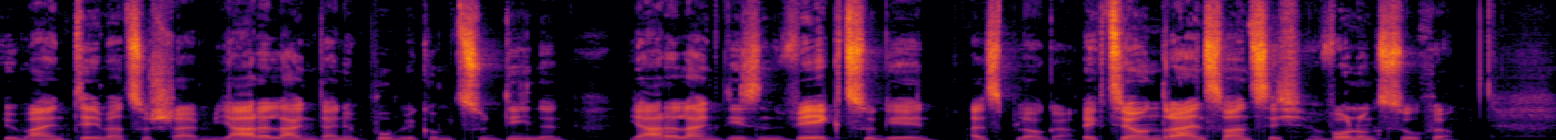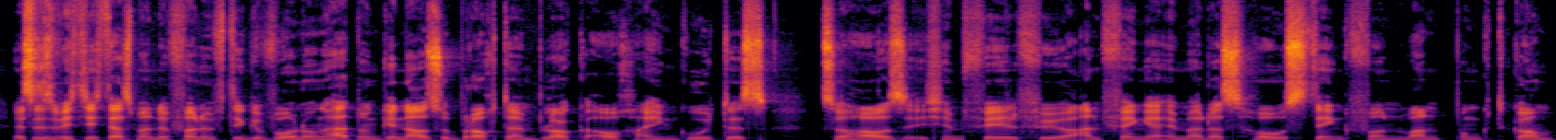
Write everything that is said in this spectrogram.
über ein Thema zu schreiben, jahrelang deinem Publikum zu dienen, jahrelang diesen Weg zu gehen als Blogger. Lektion 23, Wohnungssuche. Es ist wichtig, dass man eine vernünftige Wohnung hat und genauso braucht dein Blog auch ein gutes Zuhause. Ich empfehle für Anfänger immer das Hosting von one.com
